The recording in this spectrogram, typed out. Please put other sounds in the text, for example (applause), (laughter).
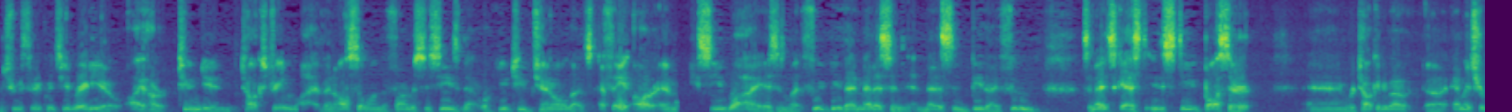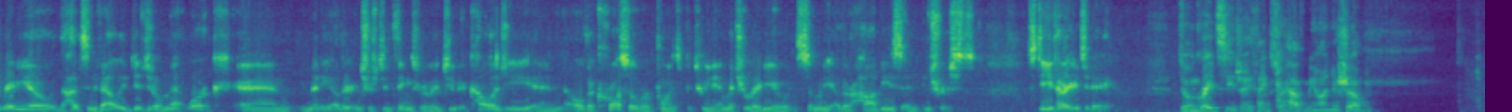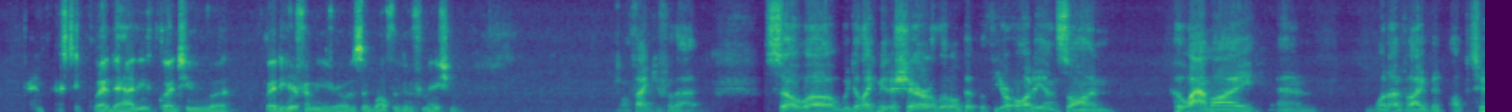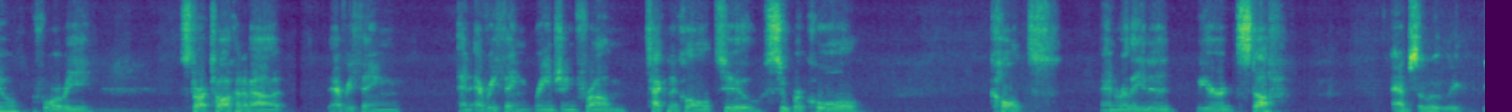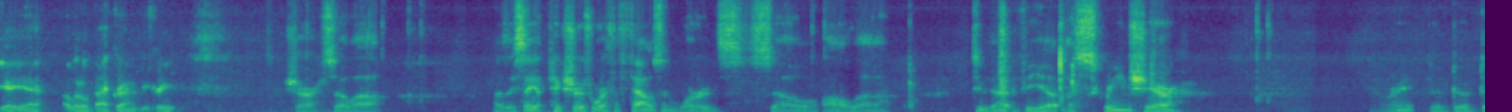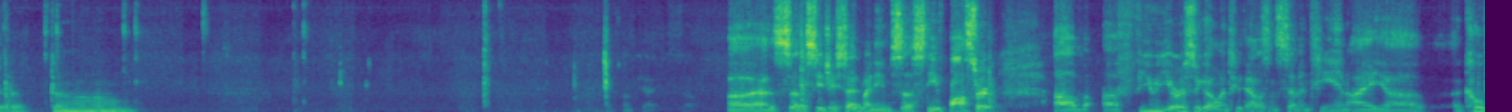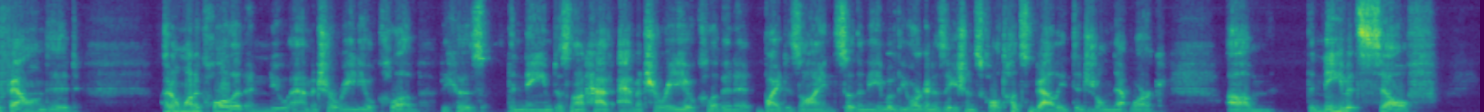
On Truth Frequency Radio, iHeart, Tuned In, TalkStream Live, and also on the Farmacy Network YouTube channel. That's F A R M A C Y, as in Let Food Be Thy Medicine and Medicine Be Thy Food. Tonight's guest is Steve Bossert, and we're talking about uh, amateur radio, the Hudson Valley Digital Network, and many other interesting things related to ecology and all the crossover points between amateur radio and so many other hobbies and interests. Steve, how are you today? Doing great, CJ. Thanks for having me on your show. Fantastic. Glad to have you. Glad to uh, glad to hear from you. You're always a wealth of information. Well, thank you for that. So, uh, would you like me to share a little bit with your audience on who am I and what have I been up to before we start talking about everything and everything ranging from technical to super cool cult and related weird stuff? Absolutely. Yeah, yeah. A little background would be great. Sure. So, uh, as they say, a picture is worth a thousand words. So I'll uh, do that via a screen share. All right. Da, da, da, okay. So, uh, as uh, CJ said, my name's uh, Steve Bossert. Um, a few years ago in 2017, I uh, co-founded. I don't want to call it a new amateur radio club because the name does not have amateur radio club in it by design. So the name of the organization is called Hudson Valley Digital Network. Um, the name itself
